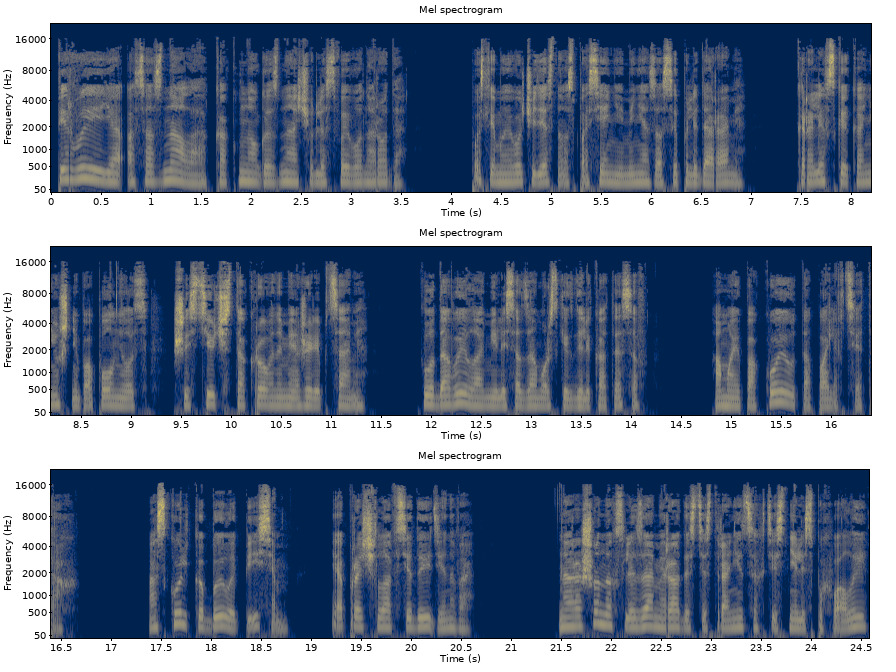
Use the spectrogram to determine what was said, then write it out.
Впервые я осознала, как много значу для своего народа. После моего чудесного спасения меня засыпали дарами. Королевская конюшня пополнилась шестью чистокровными жеребцами. Кладовые ломились от заморских деликатесов, а мои покои утопали в цветах. А сколько было писем, я прочла все до единого — на орошенных слезами радости страницах теснились похвалы,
